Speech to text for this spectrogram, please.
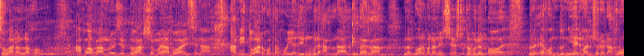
সুহান আল্লাহ আবো কাম রয়েছে, দোয়ার সময় আবো আইছে না। আমি দোয়ার কথা কইয়া দিমু, বলে আল্লাহ, কিতা কাম? গোর বানানি শ্রেষ্ঠ বলেন অয়। বলে, এখন দুনিয়ার মানুষরা ডাকো,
